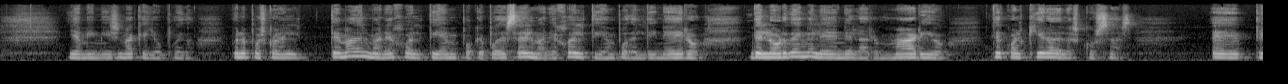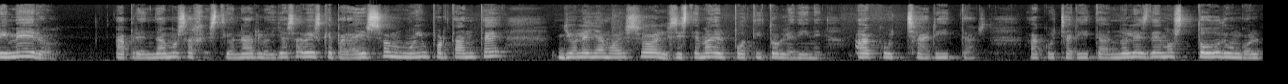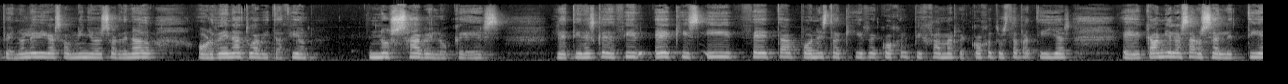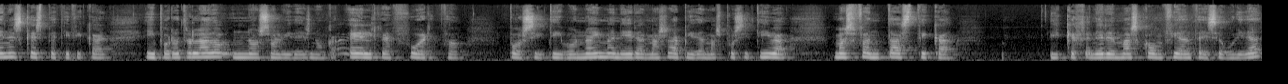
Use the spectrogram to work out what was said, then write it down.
y a mí misma que yo puedo. Bueno, pues con el tema del manejo del tiempo, que puede ser el manejo del tiempo, del dinero, del orden en el armario, de cualquiera de las cosas. Eh, primero, aprendamos a gestionarlo. Y ya sabéis que para eso, muy importante, yo le llamo eso el sistema del potito bledine, a cucharitas, a cucharitas. No les demos todo de un golpe, no le digas a un niño desordenado, ordena tu habitación. No sabe lo que es. Le tienes que decir X, Y, Z, pon esto aquí, recoge el pijama, recoge tus zapatillas, eh, cambia las o sea, le tienes que especificar. Y por otro lado, no os olvidéis nunca, el refuerzo positivo. No hay manera más rápida, más positiva, más fantástica y que genere más confianza y seguridad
